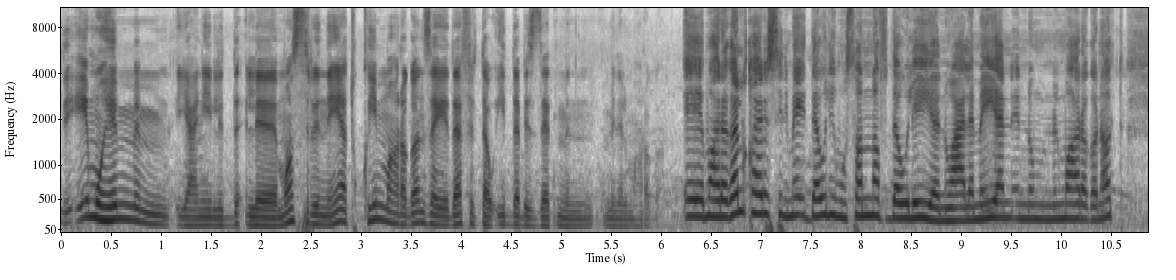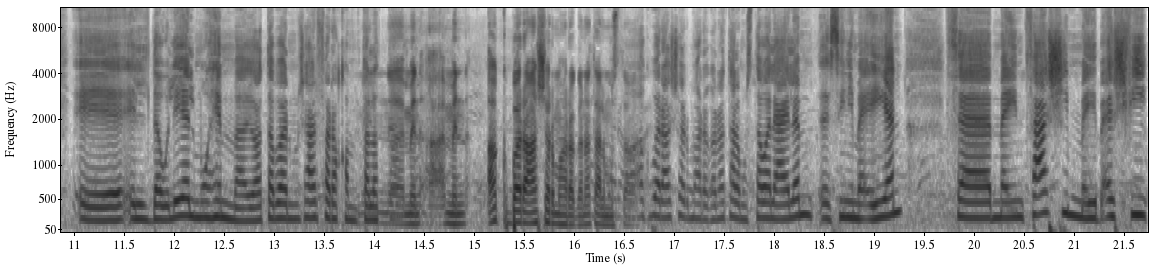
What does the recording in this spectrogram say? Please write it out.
قد إيه مهم يعني لد- لمصر إن هي تقيم مهرجان زي ده في التوقيت ده بالذات من من المهرجان؟ آه، مهرجان القاهرة السينمائي الدولي مصنف دوليا وعالميا إنه من المهرجانات آه، الدولية المهمة. يعتبر مش عارفة رقم 13 من من من أكبر 10 مهرجانات على المستوى أكبر 10 مهرجانات على مستوى العالم آه، سينمائيا. فما ينفعش ما يبقاش فيه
